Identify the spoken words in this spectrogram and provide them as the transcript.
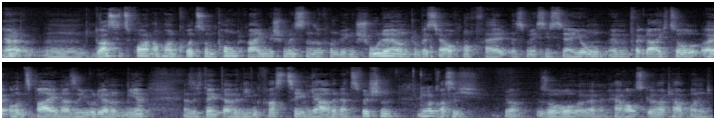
Ja, mh, du hast jetzt vorhin noch mal kurz so einen Punkt reingeschmissen, so von wegen Schule und du bist ja auch noch verhältnismäßig sehr jung im Vergleich zu äh, uns beiden, also Julian und mir. Also ich denke, da liegen fast zehn Jahre dazwischen, Ja, was ich ja, so äh, herausgehört habe. Und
